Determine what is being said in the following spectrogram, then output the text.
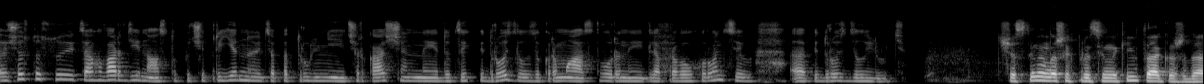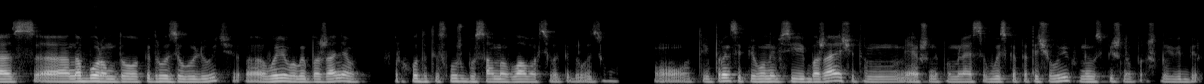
Е, Що стосується гвардії наступу, чи приєднуються патрульні Черкащини до цих підрозділів, зокрема створений для правоохоронців е, підрозділ Лють? Частина наших працівників також да, з е, набором до підрозділу Людь виявили бажання проходити службу саме в лавах цього підрозділу. От, і в принципі вони всі бажаючі, там, якщо не помиляюся, близько п'яти чоловік, вони успішно пройшли відбір.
